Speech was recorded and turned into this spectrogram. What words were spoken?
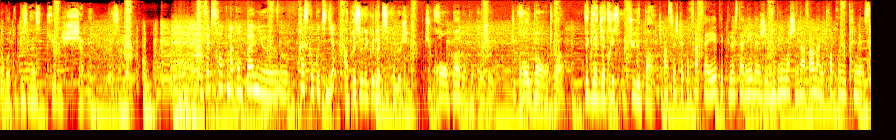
dans votre business, ce n'est jamais le hasard. En fait, Franck m'accompagne euh, presque au quotidien. Après, ce n'est que de la psychologie. Tu crois en pas dans ton projet. Tu crois ou pas en toi. T'es gladiatrice ou tu l'es pas. Je pensais que j'étais pour faire faillite et puis là, cette année, ben, j'ai doublé mon chiffre d'affaires dans les trois premiers trimestres.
